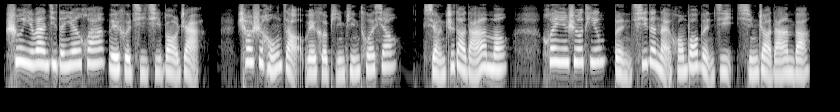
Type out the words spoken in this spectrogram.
数以万计的烟花为何齐齐爆炸？超市红枣为何频频脱销？想知道答案吗？欢迎收听本期的奶黄包本季，寻找答案吧。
